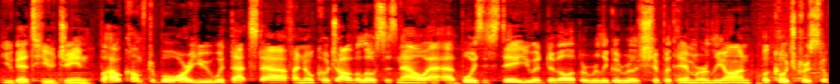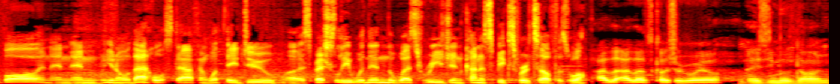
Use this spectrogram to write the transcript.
you get to Eugene. But how comfortable are you with that staff? I know Coach Avalos is now at, at Boise State. You had developed a really good relationship with him early on. But Coach Cristobal and, and, and you know, that whole staff and what they do, uh, especially within the West region, kind of speaks for itself as well. I, I loved Coach Arroyo as he moved on.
